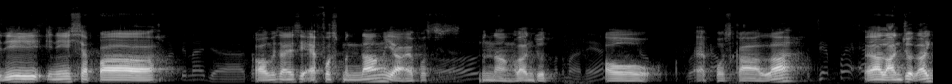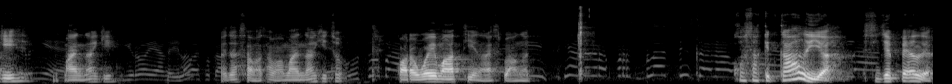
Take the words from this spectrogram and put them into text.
Jadi ini siapa kalau misalnya si Evos menang ya Evos menang lanjut. Oh, Evos kalah ya lanjut lagi main lagi. Udah sama-sama main lagi, Cok. Faraway mati, nice banget. Kok sakit kali ya si JPL ya?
